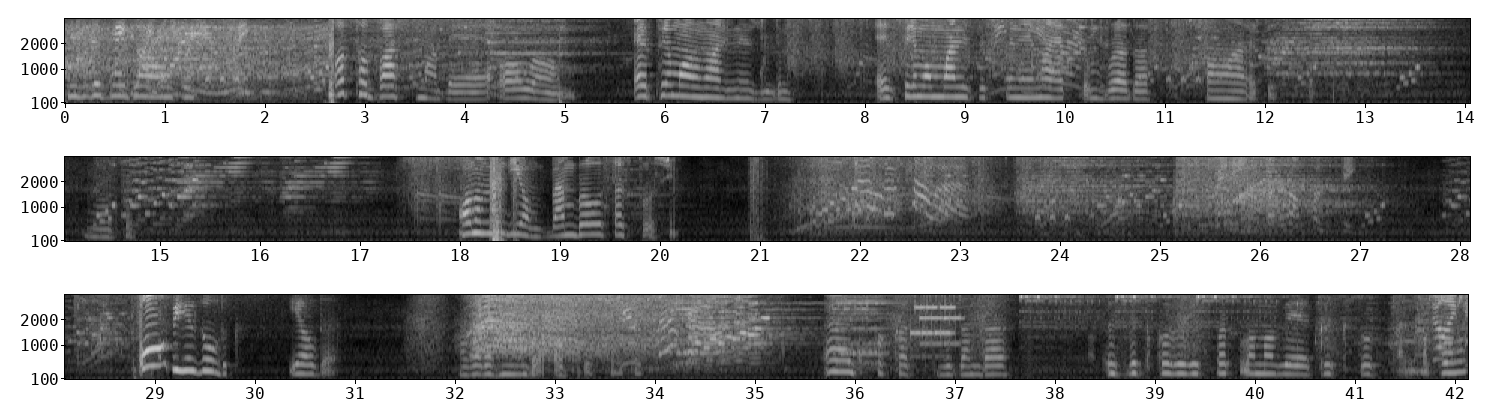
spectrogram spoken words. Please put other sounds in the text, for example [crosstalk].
Şimdi de bir round Oto basma be oğlum. El Primo'nun haline üzüldüm. El Primo maalesef benim hayatım burada sona erdi. Neyse. Oğlum ben diyorum ben Brawl Stars prosuyum. Oo birinci olduk. İyi oldu. Arkadaşımla da attık. Kupa kastık buradan da. Özbe skoru ispatlama ve 44 tane bakalım.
